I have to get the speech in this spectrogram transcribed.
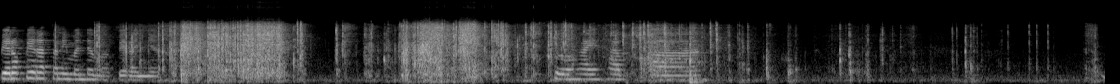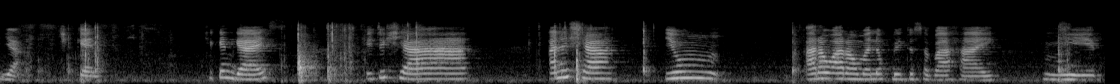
Pero pera to ni Madam, ah, pera niya. So, I have uh, yeah, chicken. Chicken, guys. Ito siya. Ano siya? Yung araw-araw manok dito sa bahay. Meat,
